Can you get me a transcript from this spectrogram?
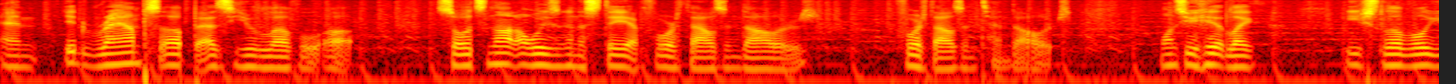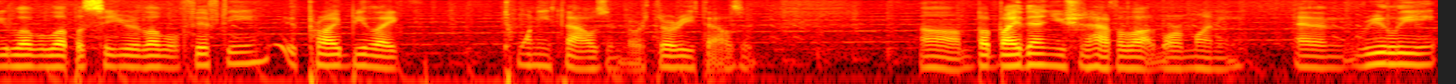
And it ramps up as you level up. So it's not always going to stay at $4,000, $4,010. Once you hit like each level you level up, let's say you're level 50, it'd probably be like 20,000 or 30,000. Um, but by then you should have a lot more money. And really,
